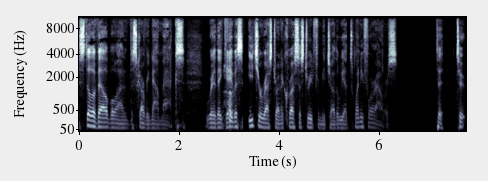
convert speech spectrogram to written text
still available on Discovery Now Max where they gave us each a restaurant across the street from each other. We had 24 hours to to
